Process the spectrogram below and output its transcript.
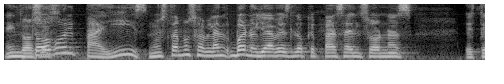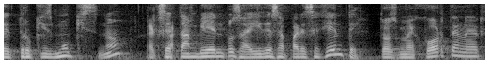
En Entonces- todo el país, no estamos hablando, bueno, ya ves lo que pasa en zonas este truquismuquis, ¿no? Que Exacto. también pues ahí desaparece gente. Entonces, mejor tener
